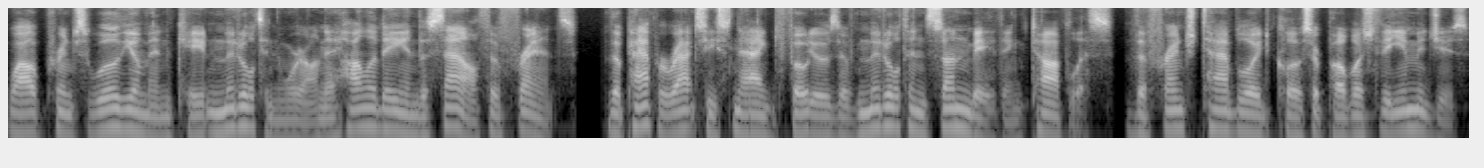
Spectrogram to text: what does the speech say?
while Prince William and Kate Middleton were on a holiday in the south of France, the paparazzi snagged photos of Middleton sunbathing topless. The French tabloid Closer published the images,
